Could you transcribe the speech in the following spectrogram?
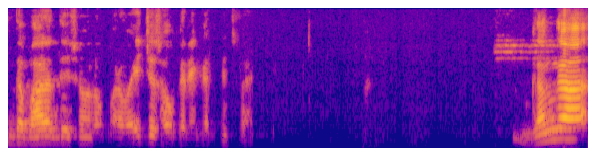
ఇంత భారతదేశంలో మన వైద్య సౌకర్యం కల్పించడానికి. గంగా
